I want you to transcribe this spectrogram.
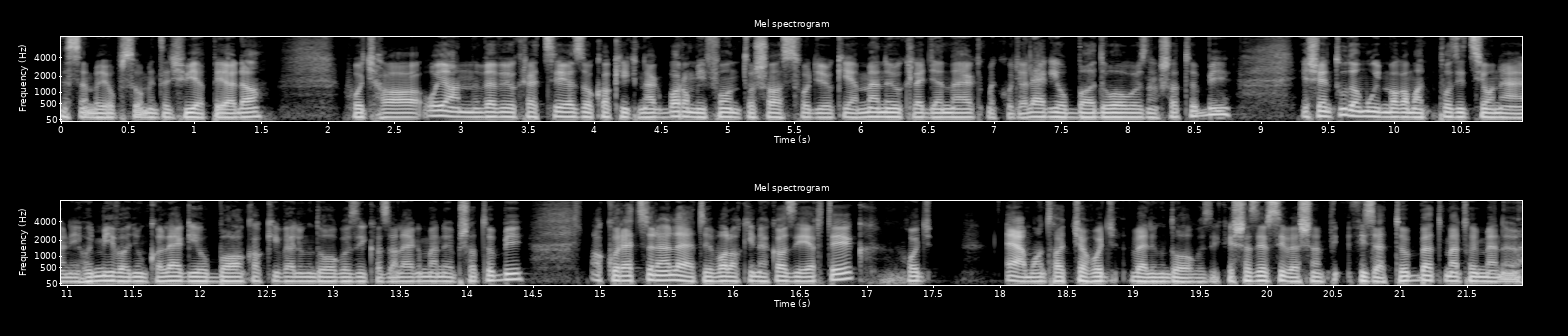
eszembe jobb szó, mint egy hülye példa hogyha olyan vevőkre célzok, akiknek baromi fontos az, hogy ők ilyen menők legyenek, meg hogy a legjobbal dolgoznak, stb. És én tudom úgy magamat pozícionálni, hogy mi vagyunk a legjobbak, aki velünk dolgozik, az a legmenőbb, stb. Akkor egyszerűen lehet, hogy valakinek az érték, hogy elmondhatja, hogy velünk dolgozik, és ezért szívesen fizet többet, mert hogy menő.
